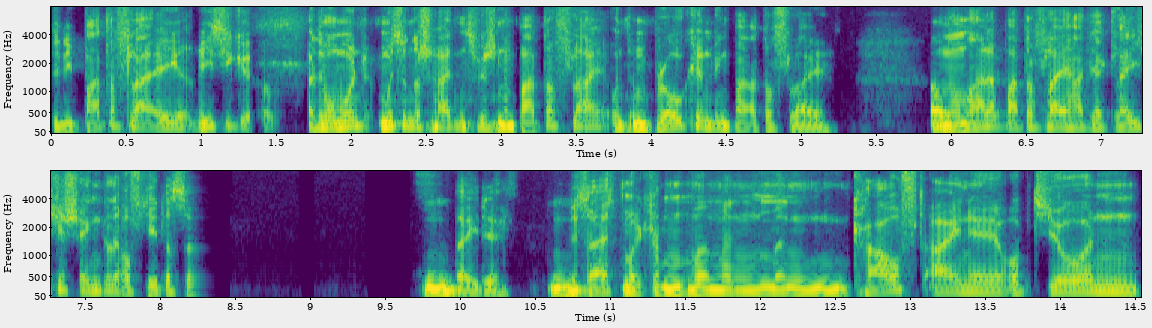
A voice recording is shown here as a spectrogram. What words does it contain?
Also die Butterfly riesige, also man muss unterscheiden zwischen einem Butterfly und einem Broken Wing Butterfly. Oh. Ein normaler Butterfly hat ja gleiche Schenkel auf jeder Seite. Mhm. Mhm. Das heißt, man, man, man, man kauft eine Option,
